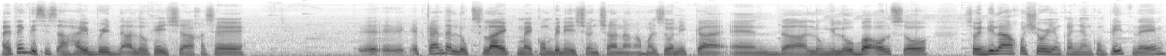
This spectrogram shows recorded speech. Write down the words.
I think this is a hybrid na alocasia kasi it, it kind of looks like may combination siya ng Amazonica and uh, Lungiloba also. So hindi lang ako sure yung kanyang complete name.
